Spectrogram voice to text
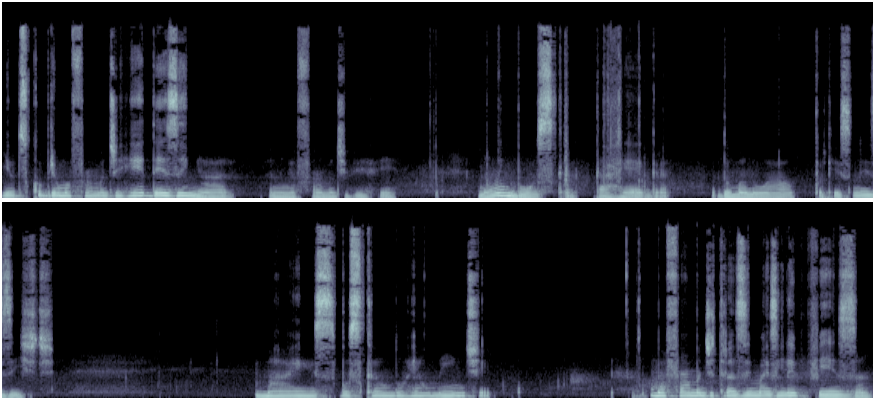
e eu descobri uma forma de redesenhar a minha forma de viver. Não em busca da regra, do manual, porque isso não existe. Mas buscando realmente uma forma de trazer mais leveza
